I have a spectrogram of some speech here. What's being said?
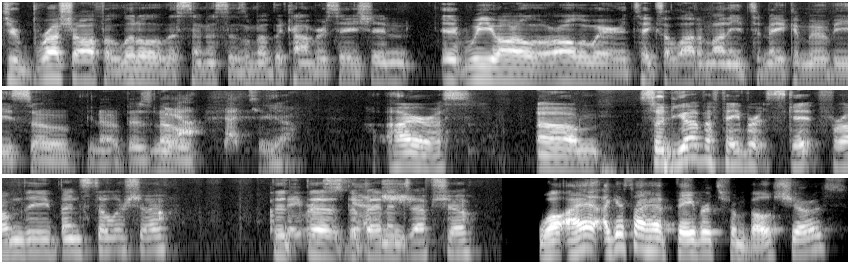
to brush off a little of the cynicism of the conversation. It, we all are all aware it takes a lot of money to make a movie, so you know there's no that too. yeah. hire us. Um, so do you have a favorite skit from the Ben Stiller show? The the, the Ben and? Jeff show. Well, I, I guess I have favorites from both shows.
